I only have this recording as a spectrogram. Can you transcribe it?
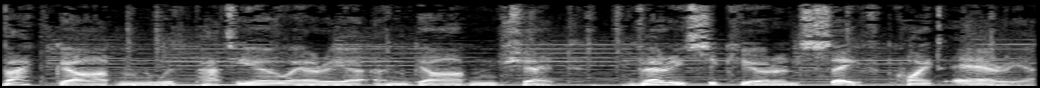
back garden with patio area and garden shed, very secure and safe quiet area.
